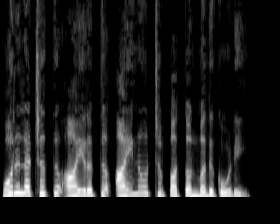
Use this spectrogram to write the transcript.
ஒரு லட்சத்து ஆயிரத்து ஐநூற்று பத்தொன்பது கோடி.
